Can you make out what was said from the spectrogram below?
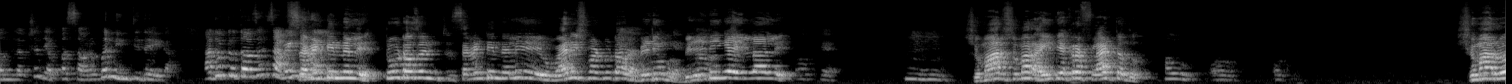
ಒಂದ್ ಲಕ್ಷದ ಎಪ್ಪತ್ ಸಾವಿರ ಬಂದು ನಿಂತಿದೆ ಈಗ. ಅದು ಟೂ ತೌಸಂಡ್ ಸೆವೆಂಟೀನ್ನಲ್ಲಿ ಟೂ ತೌಸಂಡ್ ಸೆವೆಂಟೀನ್ನಲ್ಲಿ ವ್ಯಾನಿಶ್ ಮಾಡ್ಬಿಟ್ಟು ಅವ್ರ ಬಿಲ್ಡಿಂಗ್. ಬಿಲ್ಡಿಂಗೇ ಇಲ್ಲ ಅಲ್ಲಿ. ಸುಮಾರು ಸುಮಾರು ಐದು ಎಕರೆ ಫ್ಲಾಟ್ ಅದು. ಸುಮಾರು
